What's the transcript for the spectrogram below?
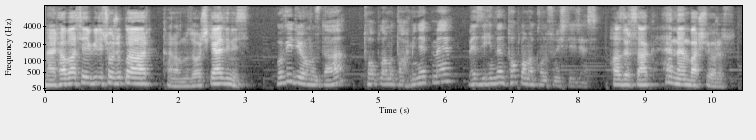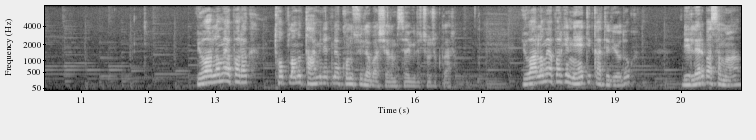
Merhaba sevgili çocuklar. Kanalımıza hoş geldiniz. Bu videomuzda toplamı tahmin etme ve zihinden toplama konusunu işleyeceğiz. Hazırsak hemen başlıyoruz. Yuvarlama yaparak toplamı tahmin etme konusuyla başlayalım sevgili çocuklar. Yuvarlama yaparken neye dikkat ediyorduk? Birler basamağı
